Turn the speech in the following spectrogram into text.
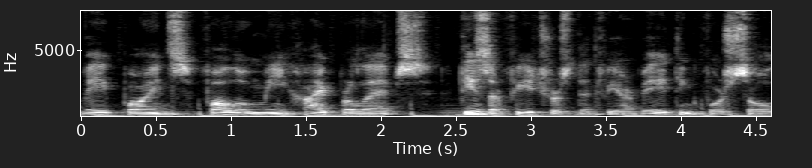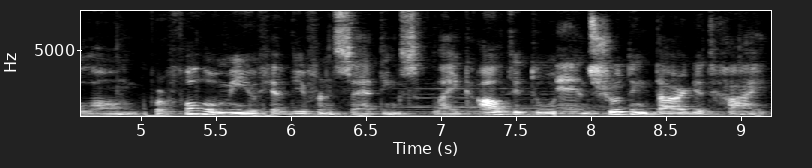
waypoints, follow me, hyperlapse, these are features that we are waiting for so long. For follow me you have different settings like altitude and shooting target height.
